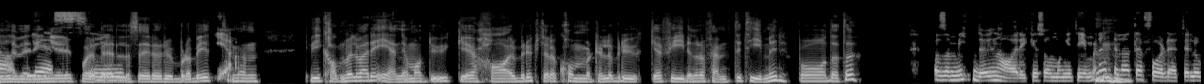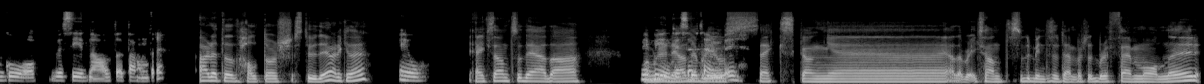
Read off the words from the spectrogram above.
innleveringer, lesing. forberedelser og rubbel og bit, Ja. men vi kan vel være enige om at du ikke har brukt, eller kommer til å bruke 450 timer på dette? Altså, mitt døgn har ikke så mange timer det, til at jeg får det til å gå opp ved siden av alt dette andre. Er dette et halvt års studie, er det ikke det? Jo. Ja, ikke sant? Så det er da Vi begynte i det? Det blir jo seks ganger Ja, det blir ikke sant. Så du begynte i september, så det blir fem måneder.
